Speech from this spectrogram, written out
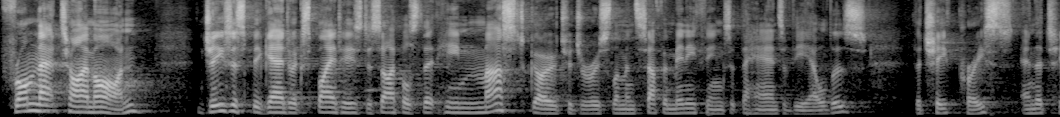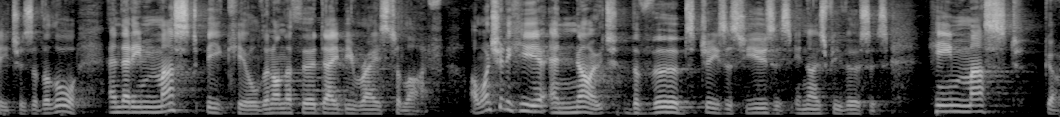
From that time on, Jesus began to explain to his disciples that he must go to Jerusalem and suffer many things at the hands of the elders the chief priests and the teachers of the law, and that he must be killed and on the third day be raised to life. I want you to hear and note the verbs Jesus uses in those few verses. He must go,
